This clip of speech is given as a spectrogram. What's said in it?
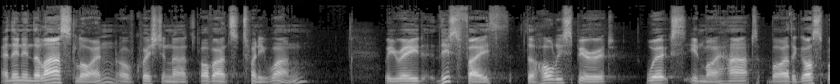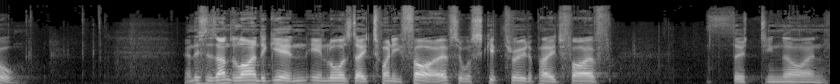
And then in the last line of question of answer 21, we read, This faith, the Holy Spirit, works in my heart by the gospel. And this is underlined again in Lord's Day 25, so we'll skip through to page 539.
